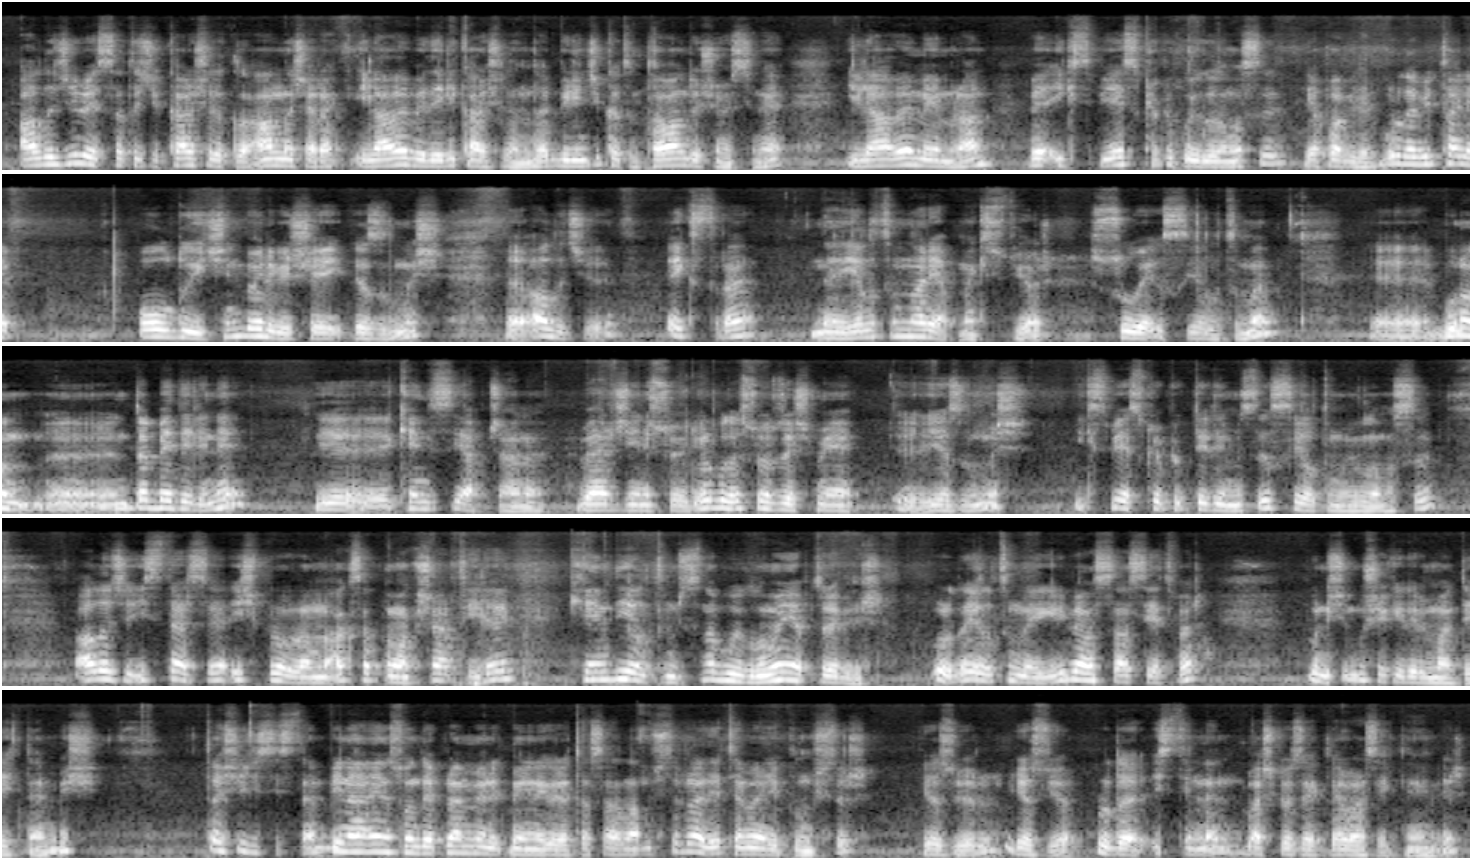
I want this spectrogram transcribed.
Alıcı ve satıcı karşılıklı anlaşarak ilave bedeli karşılığında birinci katın tavan döşemesine ilave membran ve XPS köpük uygulaması yapabilir. Burada bir talep olduğu için böyle bir şey yazılmış. E, alıcı ekstra e, yalıtımlar yapmak istiyor. Su ve ısı yalıtımı. E, bunun e, da bedelini kendisi yapacağını, vereceğini söylüyor. Bu da sözleşmeye e, yazılmış. XPS köpük dediğimizde ısı yalıtım uygulaması. Alıcı isterse iş programını aksatmamak şartıyla kendi yalıtımcısına bu uygulamayı yaptırabilir. Burada yalıtımla ilgili bir hassasiyet var. Bunun için bu şekilde bir madde eklenmiş. Taşıyıcı sistem bina en son deprem yönetmeliğine göre tasarlanmıştır. Radyo temel yapılmıştır. Yazıyor, yazıyor. Burada istenilen başka özellikler varsa eklenebilir.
